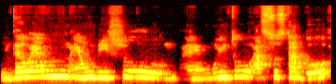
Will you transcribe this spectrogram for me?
Então, é um, é um bicho é, muito assustador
